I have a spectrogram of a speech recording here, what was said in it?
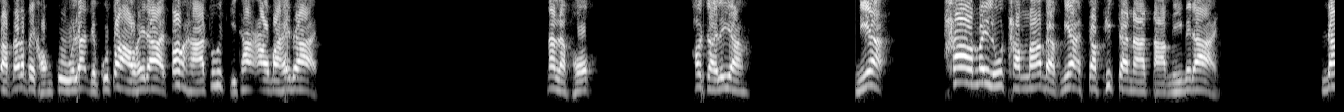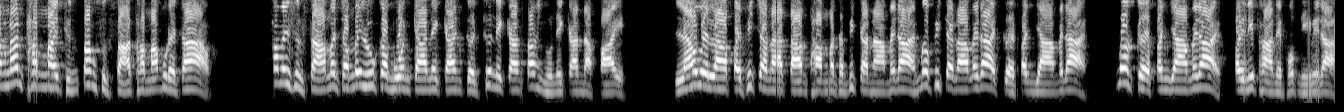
ศัพท์นั้นเป็นของกูแล้วเดี๋ยวกูต้องเอาให้ได้ ต้องหาทุกวิถีทางเอามาให้ได้ นั่นแหละพบ เข้าใจหรือยัง เนี่ยถ้าไม่รู้ธรรมะแบบเนี้ยจะพิจารณาตามนี้ไม่ได้ ดังนั้นทำไมถึงต้องศึกษาธรรมะพุทธเจ้า ถ้าไม่ศึกษามันจะไม่รู้กระบวนการในการเกิดขึ้นในการตั้งอยู่ในการดับไป แล้วเวลาไปพิจารณาตามธรรมมันจะพิจารณาไม่ได้ เมื่อพิจารณาไม่ได้เกิดปัญญาไม่ได้ เมื่อเกิดปัญญาไม่ได้ไปนิพพานในภพนี้ไม่ได้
